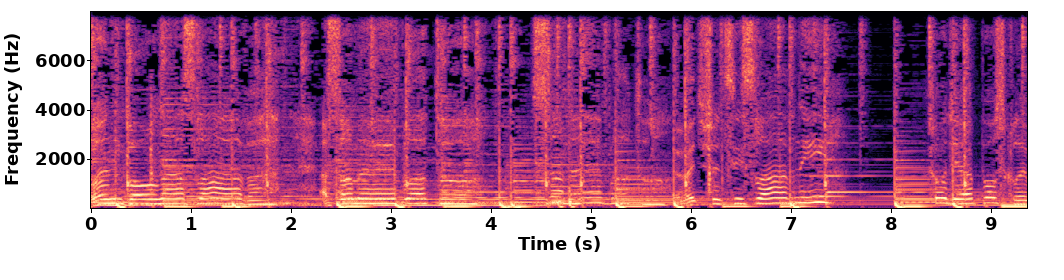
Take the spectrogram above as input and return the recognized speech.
Len polná sláva a samé blato, samé blato. Veď všetci slávni chodia po skle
